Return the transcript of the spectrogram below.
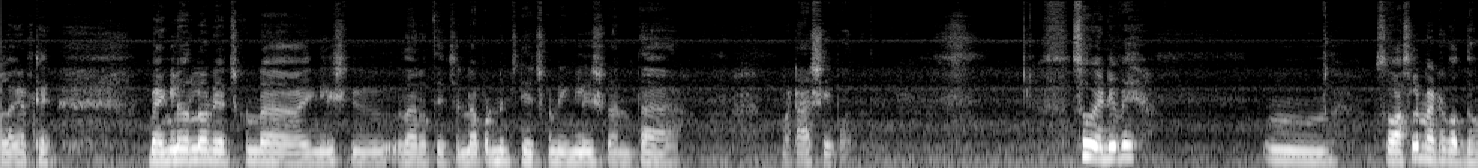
ఎలాగంటే బెంగళూరులో నేర్చుకున్న ఇంగ్లీష్ తర్వాత చిన్నప్పటి నుంచి నేర్చుకున్న ఇంగ్లీష్ అంతా మటాష్ అయిపోతుంది. సో ఎనీవే సో అసలు మ్యాటర్కి వద్దాం.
